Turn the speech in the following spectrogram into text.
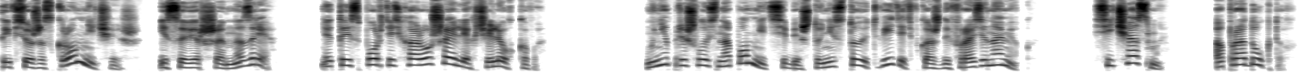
Ты все же скромничаешь, и совершенно зря. Это испортить хорошее легче легкого. Мне пришлось напомнить себе, что не стоит видеть в каждой фразе намек. Сейчас мы о продуктах,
